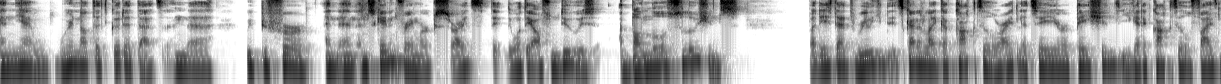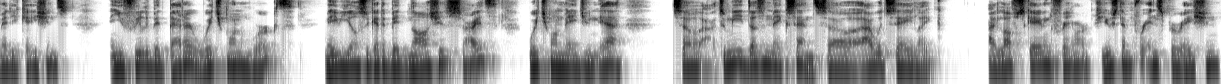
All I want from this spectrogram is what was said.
And yeah, we're not that good at that. And uh, we prefer and, and, and scaling frameworks, right? They, what they often do is a bundle of solutions. But is that really? It's kind of like a cocktail, right? Let's say you're a patient, you get a cocktail of five medications, and you feel a bit better. Which one worked? Maybe you also get a bit nauseous, right? Which one made you? Yeah. So uh, to me, it doesn't make sense. So I would say, like, I love scaling frameworks. Use them for inspiration,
